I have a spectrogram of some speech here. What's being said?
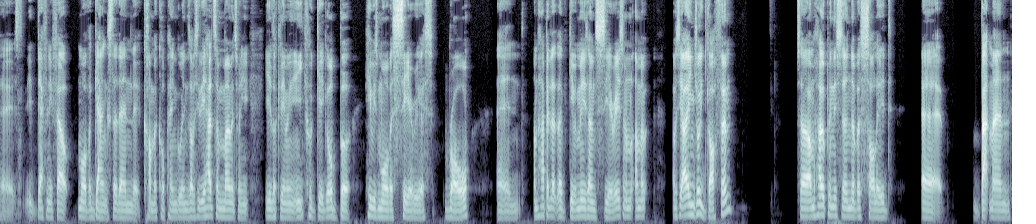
Uh, it definitely felt more of a gangster than the comical penguins. Obviously, they had some moments when you, you look at him and he could giggle, but he was more of a serious role. And I'm happy that they've given me his own series. And I'm, I'm obviously I enjoy Gotham, so I'm hoping this is another solid uh, Batman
